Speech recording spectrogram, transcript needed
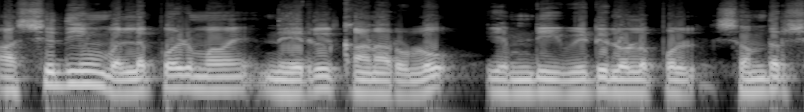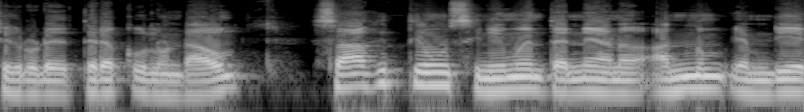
അശ്വതിയും വല്ലപ്പോഴുമായി നേരിൽ കാണാറുള്ളൂ. എം ഡി വീട്ടിലുള്ളപ്പോൾ സന്ദർശകരുടെ തിരക്കുകളുണ്ടാവും. സാഹിത്യവും സിനിമയും തന്നെയാണ് അന്നും എം ഡിയെ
